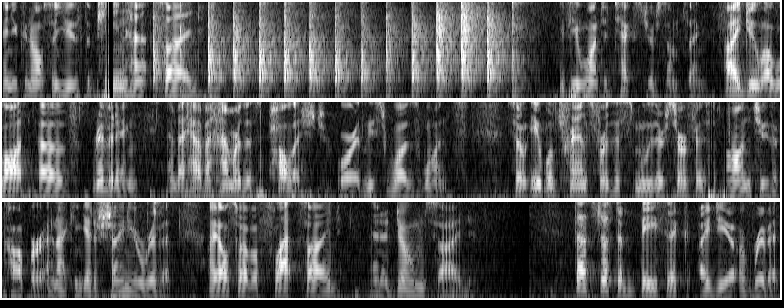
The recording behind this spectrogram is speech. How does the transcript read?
and you can also use the peen side if you want to texture something. I do a lot of riveting and I have a hammer that's polished, or at least was once. So it will transfer the smoother surface onto the copper and I can get a shinier rivet. I also have a flat side and a domed side. That's just a basic idea of rivet.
